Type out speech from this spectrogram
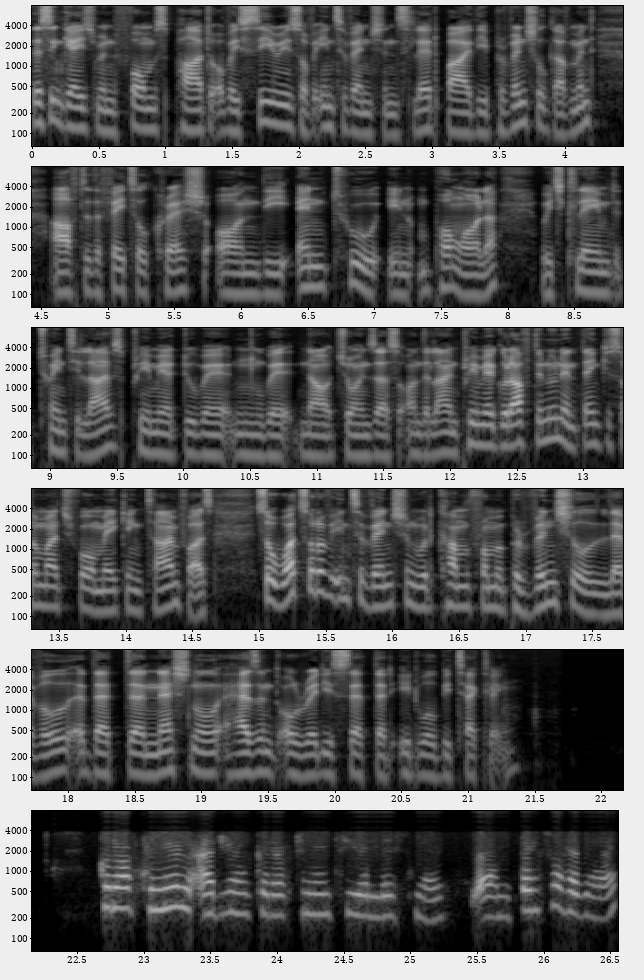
This engagement forms part of a series of interventions led by the provincial government after the fatal crash on the N2 in Uphongolo which claimed 20 lives. Premier Dube Ncube now joins us on the line. Premier, good afternoon and thank you so much for making time for us. So, what sort of intervention would come from a provincial level that uh, National hasn't already said that it will be tackling? Good afternoon, Adrian. Good afternoon to your listeners. Um, thanks for having us.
